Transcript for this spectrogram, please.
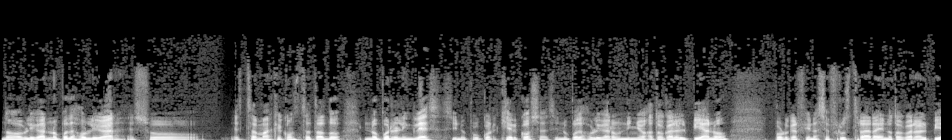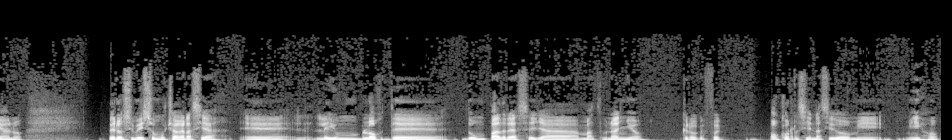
No, obligar no puedes obligar, eso está más que constatado, no por el inglés, sino por cualquier cosa. Si no puedes obligar a un niño a tocar el piano, porque al final se frustrará y no tocará el piano. Pero sí me hizo mucha gracia. Eh, leí un blog de, de, un padre hace ya más de un año, creo que fue poco recién nacido mi, mi hijo,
